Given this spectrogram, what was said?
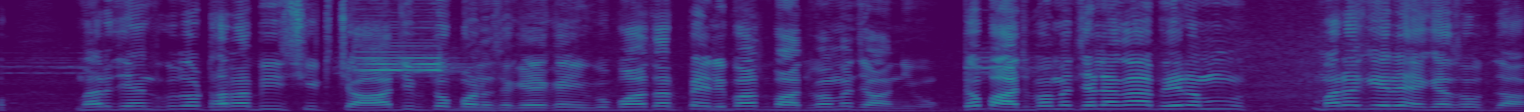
हमारे जैन को तो अठारह बीस सीट चार जीप तो बन सके कहीं को बात और पहली बात भाजपा में जानी हो। जो भाजपा में चलेगा फिर हम मरा के रह गया सौदा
